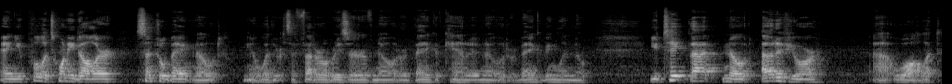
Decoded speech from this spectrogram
and you pull a $20 central bank note, you know, whether it's a Federal Reserve note or a Bank of Canada note or a Bank of England note. You take that note out of your uh, wallet,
